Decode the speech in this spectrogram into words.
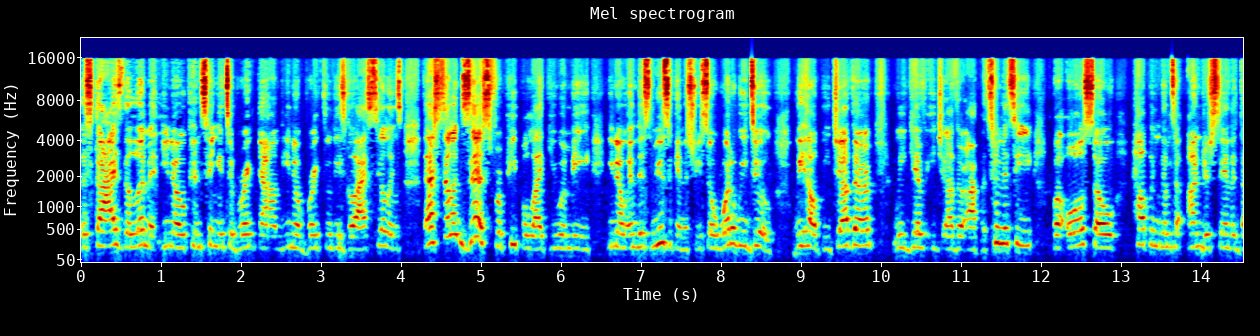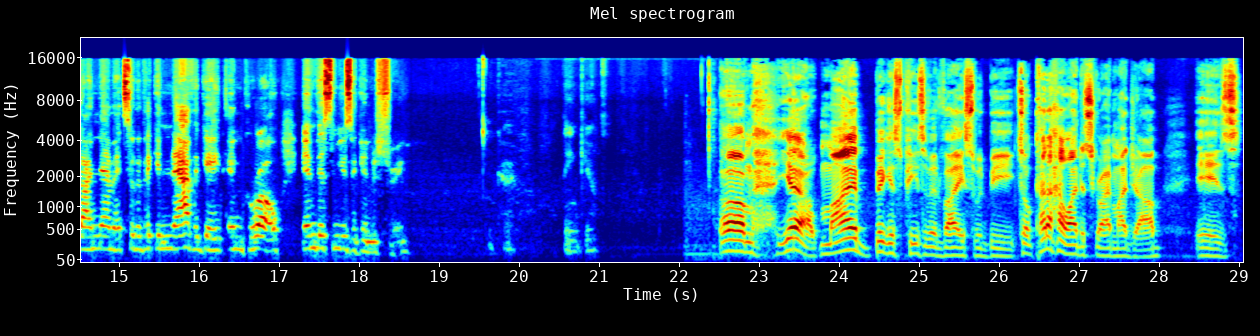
The sky's the limit, you know, continue to break down, you know, break through these glass ceilings that still exists for people like you and me, you know, in this music industry. So what do we do? We help each other, we give each other opportunity, but also helping them to understand the dynamics so that they can navigate and grow in this music industry. Okay. Thank you. Um, yeah, my biggest piece of advice would be so kind of how I describe my job is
